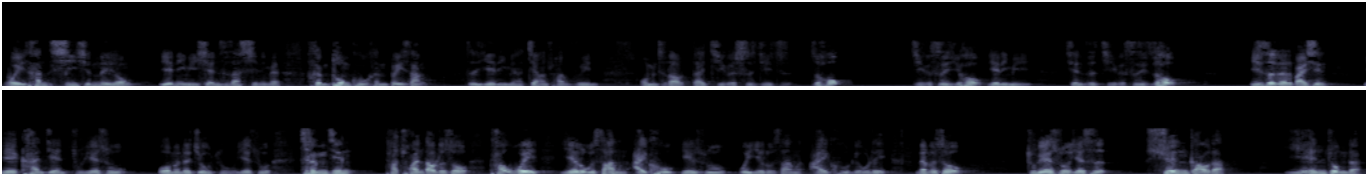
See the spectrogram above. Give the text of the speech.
为他的信息内容。耶利米先知他心里面很痛苦、很悲伤。这耶利米他这样传福音。我们知道，在几个世纪之之后，几个世纪以后，耶利米先知几个世纪之后，以色列的百姓也看见主耶稣，我们的救主耶稣曾经他传道的时候，他为耶路撒冷哀哭，耶稣为耶路撒冷哀哭流泪。那个时候，主耶稣也是宣告的严重的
